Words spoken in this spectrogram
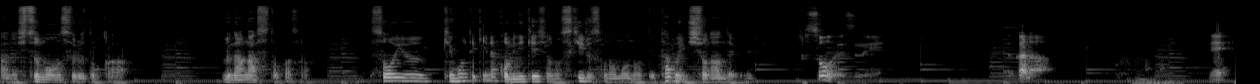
あの質問するとか、促すとかさ、そういう基本的なコミュニケーションのスキルそのものって多分一緒なんだよね。そうですね。だから、ね、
